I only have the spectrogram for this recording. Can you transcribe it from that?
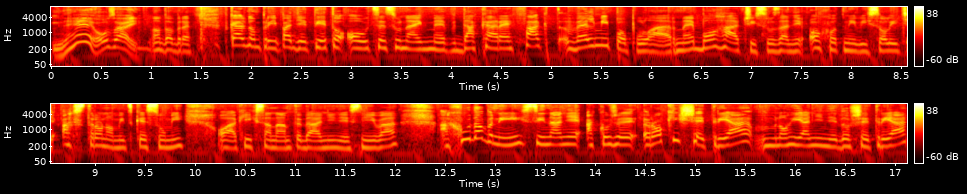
Nie, ozaj. No dobre. V každom prípade tieto ovce sú najmä v Dakare fakt veľmi populárne. Boháči sú za ne ochotní vysoliť astronomické sumy, o akých sa nám teda ani nesníva. A chudobní si na ne akože roky šetria, mnohí ani nedošetria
